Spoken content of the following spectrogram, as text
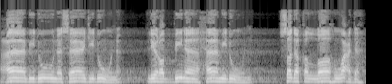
عابدون ساجدون لربنا حامدون. صدق الله وعده.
